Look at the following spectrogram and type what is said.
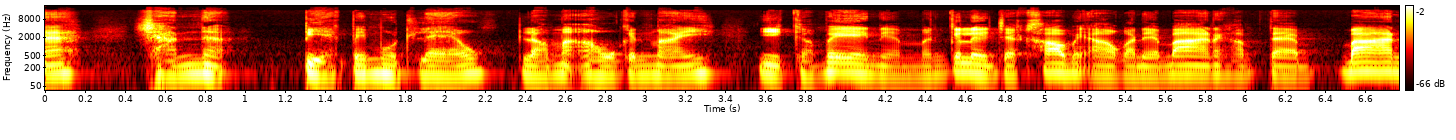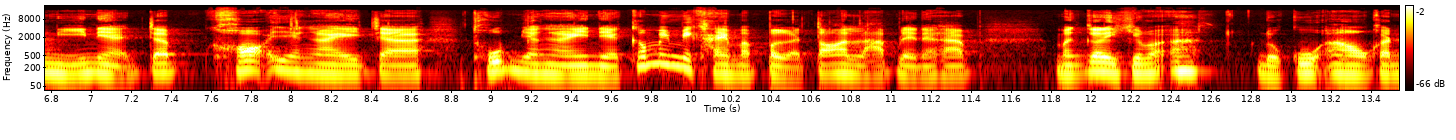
นะ ฉันน่ะเปียกไปหมดแล้ว เรามาเอากันไหมหยิกกับพระเอกเนี่ยมันก็เลยจะเข้าไปเอากันในบ้านนะครับ แต่บ้านนี้เนี่ยจะเคาะยังไงจะทุบยังไงเนี่ยก็ไม่มีใครมาเปิดต้อนรับเลยนะครับ มันก็เลยคิดว่าเดี๋ยวกูเอากัน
